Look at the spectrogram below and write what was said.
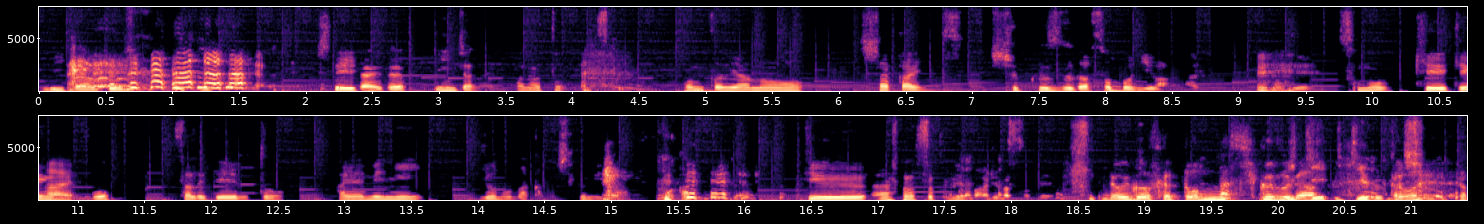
フリーター講師していただいたらいいんじゃないかなと思うんですけど、本当にあの、社会に縮図がそこにはあるので、その経験はいをされていると、早めに世の中の仕組みが分かっててっていう あの側面もありますので、どういうことですか？どんな縮図が？生、きるか死ぬか。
